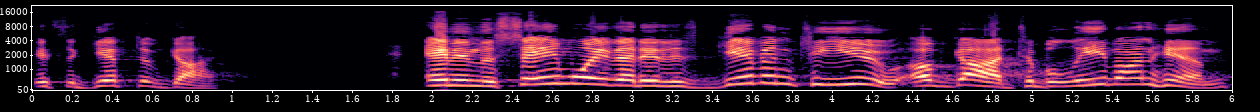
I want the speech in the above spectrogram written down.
It's the gift of God. And in the same way that it is given to you of God to believe on Him,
